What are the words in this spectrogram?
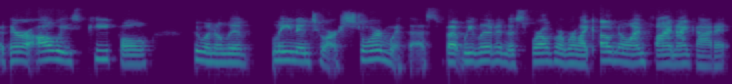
but there are always people who want to live lean into our storm with us but we live in this world where we're like oh no i'm fine i got it.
